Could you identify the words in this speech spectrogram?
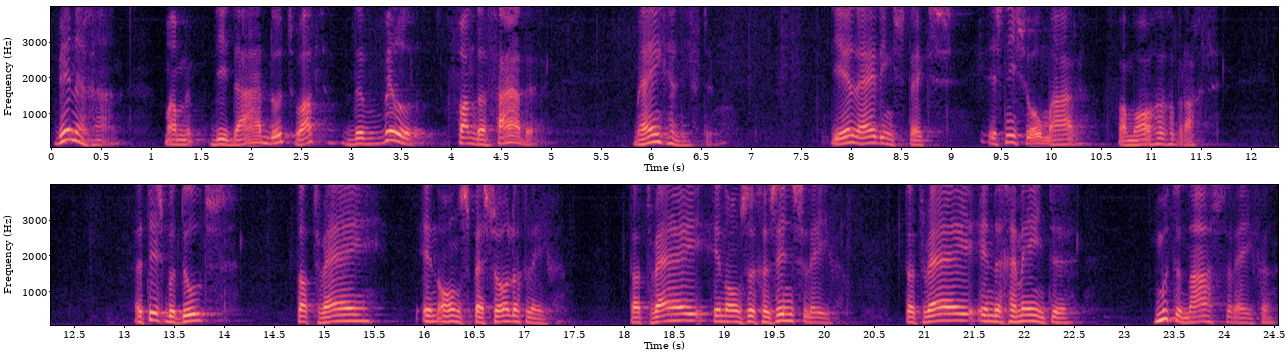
binnengaan. Maar die daar doet wat? De wil van de Vader. Mijn geliefden. Die inleidingstekst is niet zomaar vanmorgen gebracht. Het is bedoeld dat wij in ons persoonlijk leven, dat wij in onze gezinsleven, dat wij in de gemeente moeten nastreven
